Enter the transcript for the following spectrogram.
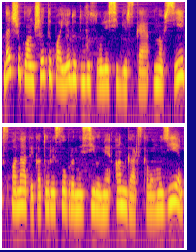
Дальше планшеты поедут в Усолье-Сибирское. Но все экспонаты, которые собраны силами Ангарского музея,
